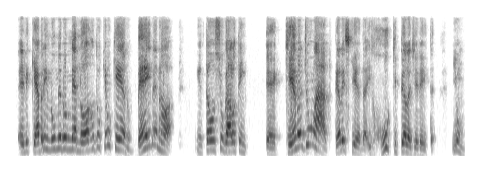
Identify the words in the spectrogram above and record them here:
ele quebra em número menor do que o Keno, bem menor. Então, se o Galo tem é, Keno de um lado, pela esquerda, e Hulk pela direita, e um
